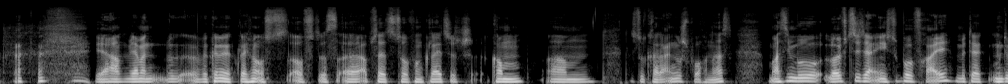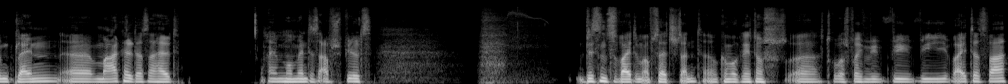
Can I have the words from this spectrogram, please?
ja, ja, man, wir können ja gleich mal aufs, auf das äh, Abseitstor von Kleitsch kommen, ähm, das du gerade angesprochen hast. Massimo läuft sich ja eigentlich super frei mit der mit dem kleinen äh, Makel, dass er halt im Moment des Abspiels ein bisschen zu weit im Abseits stand. Da können wir gleich noch äh, drüber sprechen, wie, wie, wie weit das war.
